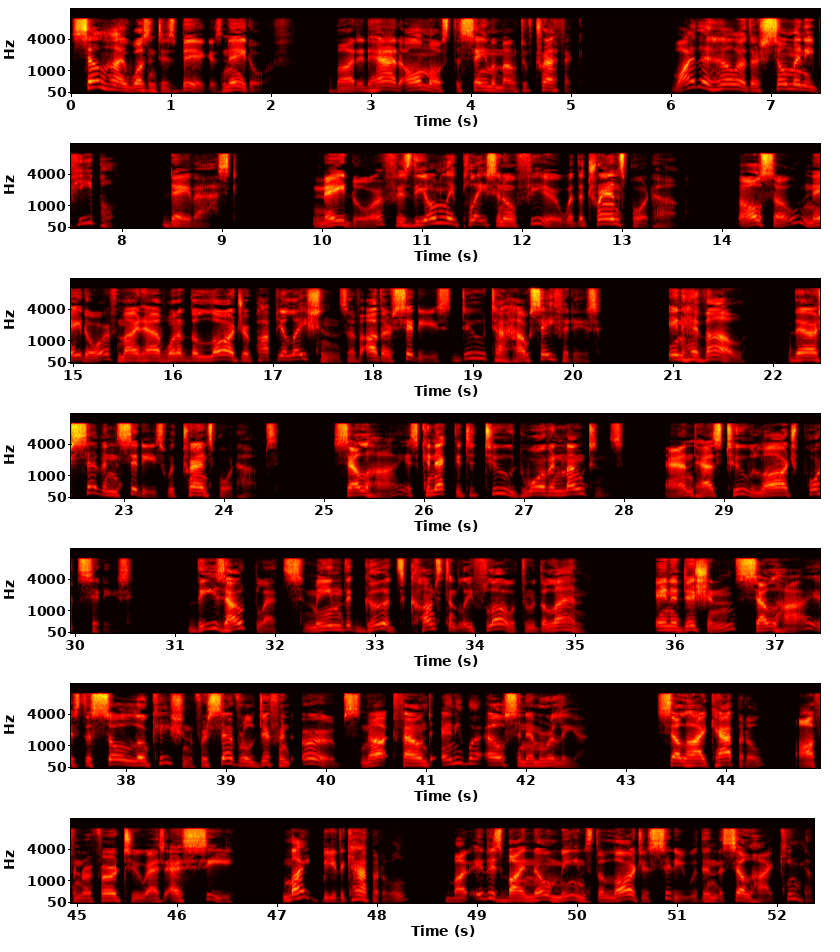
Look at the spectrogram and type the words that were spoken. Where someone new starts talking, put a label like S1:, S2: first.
S1: Selhai wasn't as big as Nadorf, but it had almost the same amount of traffic. Why the hell are there so many people? Dave asked. Nadorf is the only place in Ophir with a transport hub. Also, Nadorf might have one of the larger populations of other cities due to how safe it is. In Heval, there are seven cities with transport hubs. Selhai is connected to two dwarven mountains and has two large port cities. These outlets mean that goods constantly flow through the land. In addition, Selhai is the sole location for several different herbs not found anywhere else in Emerilia. Selhai Capital, often referred to as SC, might be the capital, but it is by no means the largest city within the Selhai Kingdom.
